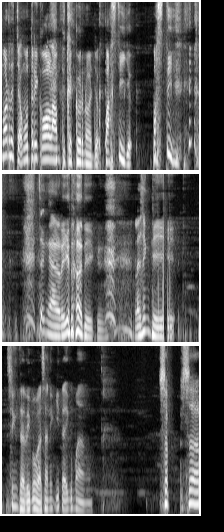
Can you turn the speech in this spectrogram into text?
Mar dijak muteri kolam dijegurno, Cuk. Pasti, Cuk. Pasti. Cek ngari tau iku. Lah sing di sing dari pembahasan kita iku mang se, se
